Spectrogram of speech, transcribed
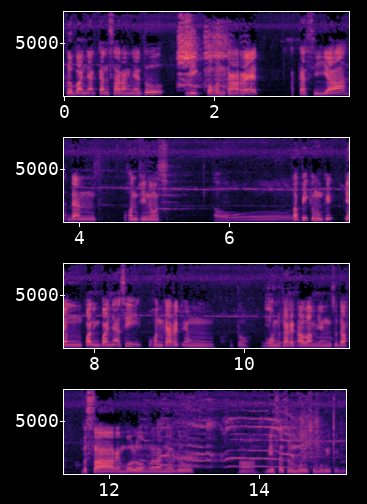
kebanyakan sarangnya itu di pohon karet akasia dan pohon pinus Oh. tapi kemungkin yang paling banyak sih pohon karet yang itu pohon Yang- karet alam yang sudah besar yang bolong dalamnya itu ah, biasa sembunyi sembunyi gitu.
